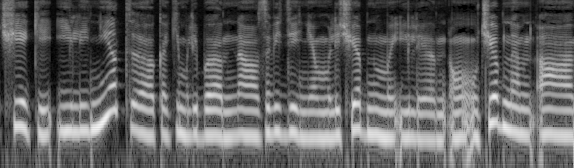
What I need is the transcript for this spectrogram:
чеки или нет э, каким-либо а, заведением лечебным или учебным. А,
